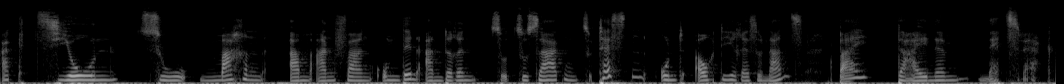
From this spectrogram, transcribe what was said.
Aktion zu machen am Anfang, um den anderen sozusagen zu testen und auch die Resonanz bei deinem Netzwerk.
